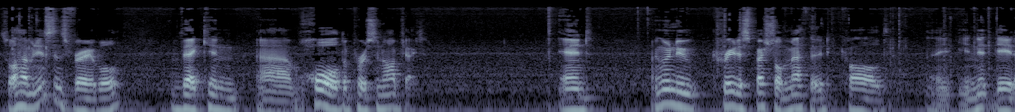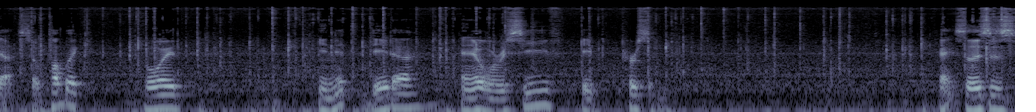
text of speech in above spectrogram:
So I'll have an instance variable that can um, hold a person object. And I'm going to create a special method called init data. So public void init data, and it will receive a person. Okay, so this is,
